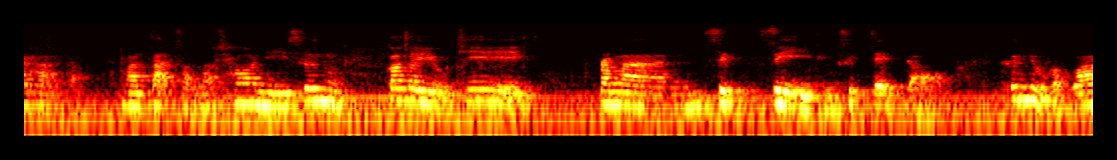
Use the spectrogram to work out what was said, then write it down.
อะค่ะมาจัดสำหรับช่อนี้ซึ่งก็จะอยู่ที่ประมาณ 14ถึง17 ดอก ขึ้นอยู่กับว่า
